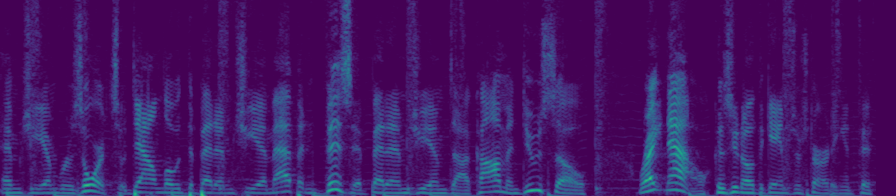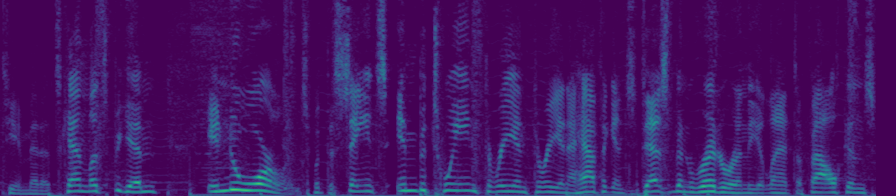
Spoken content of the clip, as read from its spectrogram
MGM resorts. So download the BetMGM app and visit BetMGM.com and do so right now, because you know the games are starting in 15 minutes. Ken, let's begin in New Orleans with the Saints in between three and three and a half against Desmond Ridder and the Atlanta Falcons.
